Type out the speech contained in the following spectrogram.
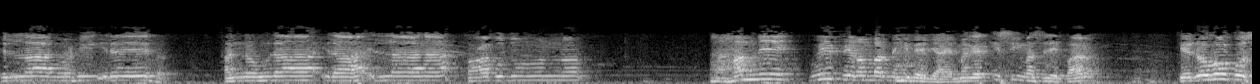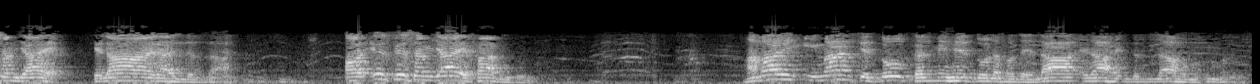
الا نوحي اليه انه لا اله الا انا فاعبدون۔ ہم نے کوئی پیغمبر نہیں بھیجا ہے، مگر اسی مسئلے پر کہ لوگوں کو سمجھائے۔ کہ لا الہ الا اللہ۔ اور اس پہ سمجھائے فاعبدون۔ ہمارے ایمان کے دو کلمے ہیں، دو لفظ لا الہ الا اللہ محمد رسول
